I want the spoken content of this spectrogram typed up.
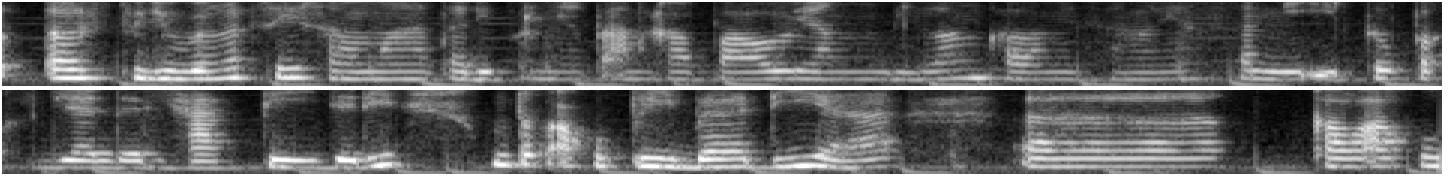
uh, setuju banget sih sama tadi pernyataan Kak Paul yang bilang kalau misalnya seni itu pekerjaan dari hati. Jadi untuk aku pribadi ya, uh, kalau aku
